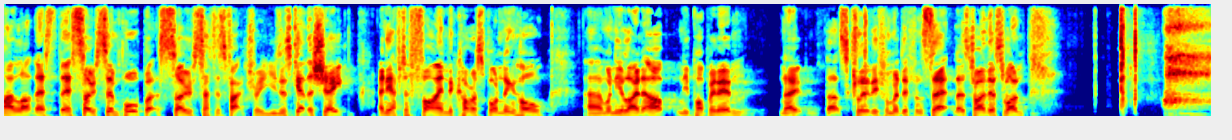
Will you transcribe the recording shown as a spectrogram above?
I like this. They're so simple, but so satisfactory. You just get the shape and you have to find the corresponding hole. And when you line it up and you pop it in, no, that's clearly from a different set. Let's try this one ah.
